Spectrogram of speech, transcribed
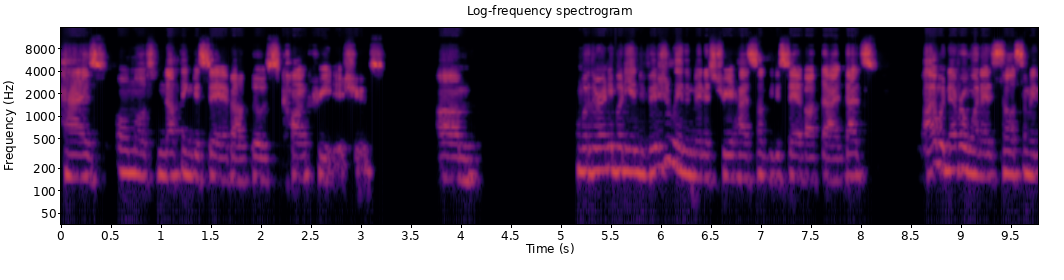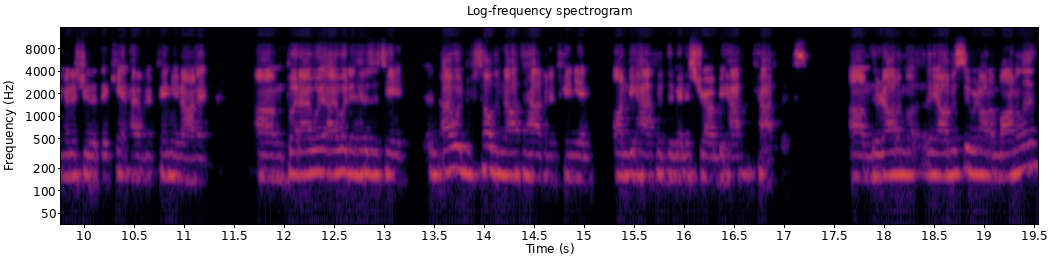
has almost nothing to say about those concrete issues. Um, whether anybody individually in the ministry has something to say about that, that's I would never want to tell somebody in the ministry that they can't have an opinion on it. Um, but I would I would hesitate. I would tell them not to have an opinion on behalf of the ministry, on behalf of Catholics. Um, they're not a, obviously we're not a monolith.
